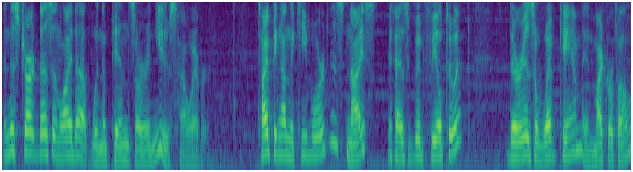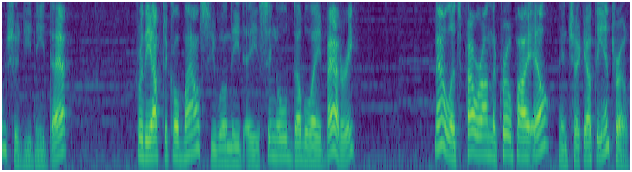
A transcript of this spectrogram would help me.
and this chart doesn't light up when the pins are in use, however. Typing on the keyboard is nice, it has a good feel to it. There is a webcam and microphone should you need that. For the optical mouse, you will need a single AA battery. Now let's power on the CrowPi L and check out the intro.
